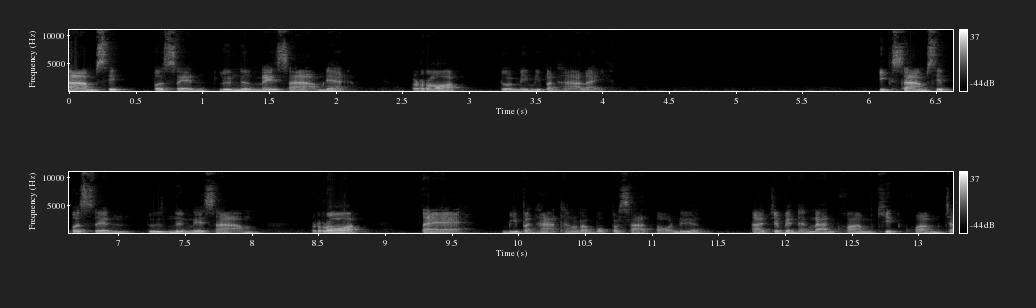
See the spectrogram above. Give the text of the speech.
30%หรือ 1 ใน3เนี่ยรอดโดยไม่มีปัญหาอะไร อีก 30%หรือ 1 ใน 3 รอดแต่มีปัญหาทางระบบประสาทต่อเนื่อง อาจจะเป็นทางด้านความคิดความจ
